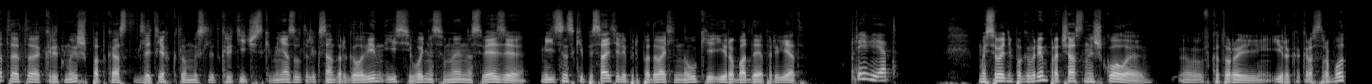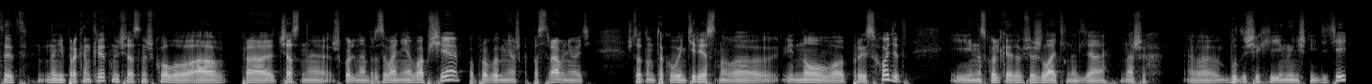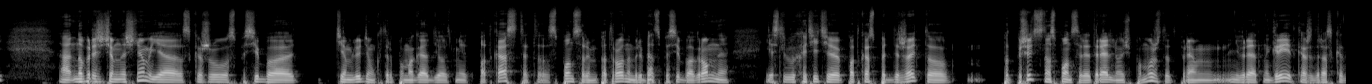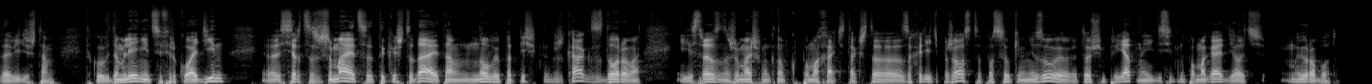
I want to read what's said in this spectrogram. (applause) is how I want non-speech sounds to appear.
Привет, это Критмыш, подкаст для тех, кто мыслит критически. Меня зовут Александр Головин, и сегодня со мной на связи медицинский писатель и преподаватель науки Ира Баде. Привет. Привет. Мы сегодня поговорим про частные школы, э, в которой Ира как раз работает, но не про конкретную частную школу, а про частное школьное образование вообще. Попробуем немножко посравнивать, что там такого интересного и нового происходит, и насколько это вообще желательно для наших Э, будущих и нынешних детей. А, но прежде чем начнем, я скажу спасибо тем людям, которые помогают делать мне этот подкаст. Это спонсорам, патронам. Ребят, спасибо огромное. Если вы хотите подкаст поддержать, то подпишитесь на спонсоре, это реально очень поможет. Это прям невероятно греет. Каждый раз, когда видишь там такое уведомление, циферку 1, э, сердце сжимается, тыкаешь туда, и там новый подписчик, как здорово, и сразу нажимаешь ему кнопку «Помахать». Так что заходите, пожалуйста, по ссылке внизу, это очень приятно и действительно помогает делать мою работу.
